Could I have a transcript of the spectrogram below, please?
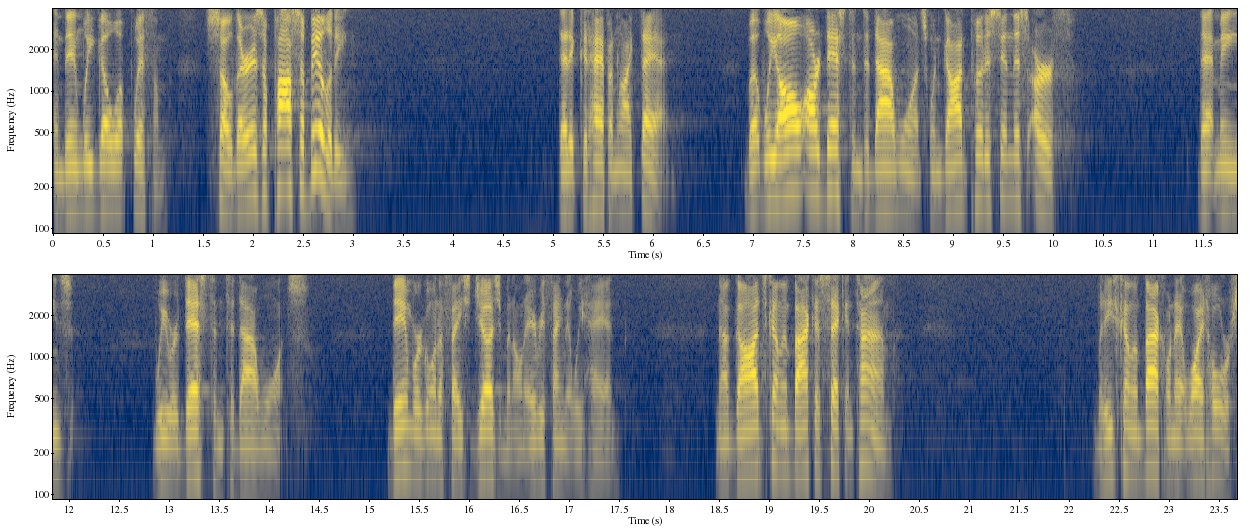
and then we go up with them. So there is a possibility that it could happen like that. But we all are destined to die once. When God put us in this earth, that means we were destined to die once. Then we're going to face judgment on everything that we had. Now, God's coming back a second time, but He's coming back on that white horse.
